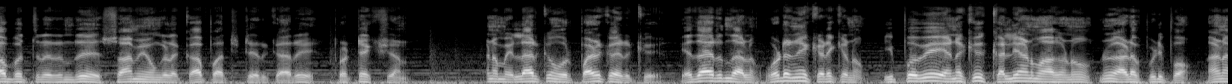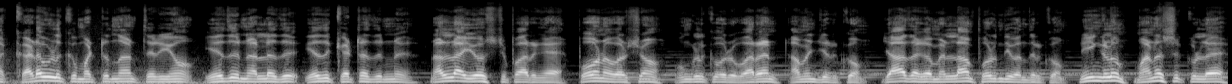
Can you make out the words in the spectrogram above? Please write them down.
ஆபத்துல இருந்து சாமி உங்களை காப்பாற்றிட்டு இருக்காரு. ப்ரொடெக்ஷன் நம்ம எல்லாருக்கும் ஒரு பழக்கம் இருக்கு. எதா இருந்தாலும் உடனே கிடைக்கணும். இப்பவே எனக்கு கல்யாணம் ஆகணும்னு அட பிடிப்போம். ஆனா கடவுளுக்கு மட்டும்தான் தெரியும் எது நல்லது எது கெட்டதுன்னு. நல்லா யோசிச்சு பாருங்க. போன வருஷம் உங்களுக்கு ஒரு வரன் அமைஞ்சிருக்கும். ஜாதகம் எல்லாம் பொருந்தி வந்திருக்கும். நீங்களும் மனசுக்குள்ள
